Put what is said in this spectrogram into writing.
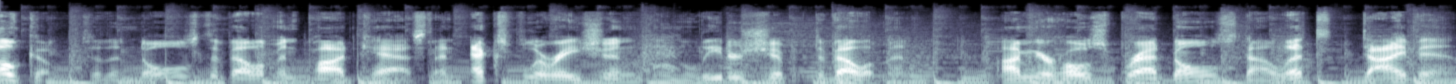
Welcome to the Knowles Development Podcast, an exploration in leadership development. I'm your host, Brad Knowles. Now let's dive in.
